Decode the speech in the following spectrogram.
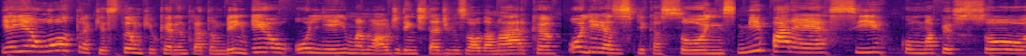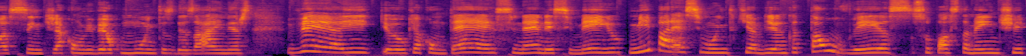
E aí é outra questão que eu quero entrar também. Eu olhei o manual de identidade visual da marca, olhei as explicações, me parece como uma pessoa assim que já conviveu com muitos designers, vê aí o que acontece, né, nesse meio. Me parece muito que a Bianca talvez, supostamente,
